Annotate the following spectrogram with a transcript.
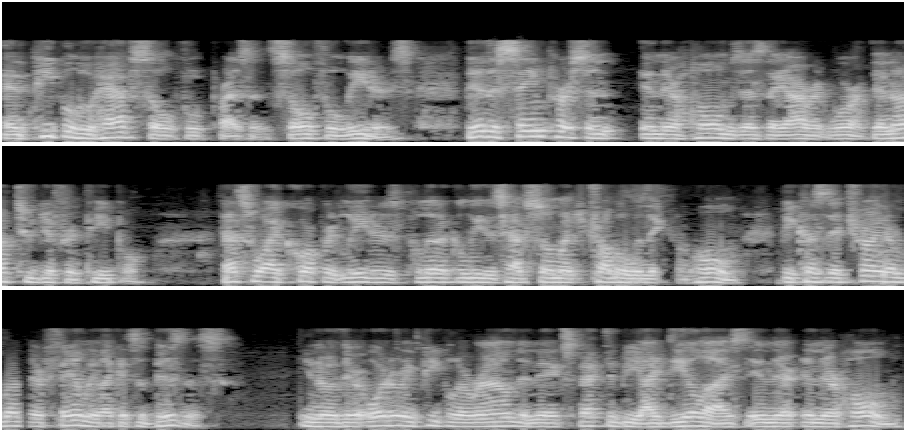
And people who have soulful presence, soulful leaders, they're the same person in their homes as they are at work. They're not two different people. That's why corporate leaders, political leaders have so much trouble when they come home because they're trying to run their family like it's a business. You know, they're ordering people around and they expect to be idealized in their in their home.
